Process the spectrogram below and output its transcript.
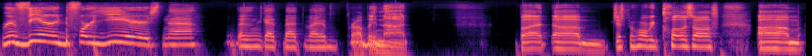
revered for years. Nah, doesn't get that vibe. Probably not. But um, just before we close off, um,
